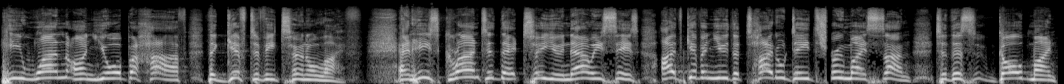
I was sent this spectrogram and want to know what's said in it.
he won on your behalf the gift of eternal life. And he's granted that to you. Now he says, I've given you the title deed through my son to this gold mine.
